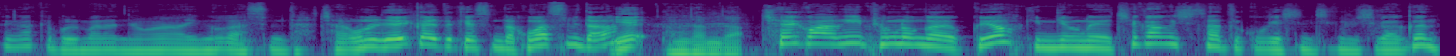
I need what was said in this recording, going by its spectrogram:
생각해 볼 만한 영화인 것 같습니다. 자, 오늘 여기까지 듣겠습니다. 고맙습니다. 예, 감사합니다. 최광희 평론가였고요. 김경래 최강 시사 듣고 계신 지금 시각은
